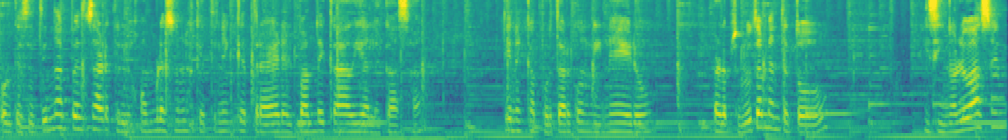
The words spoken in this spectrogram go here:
Porque se tiende a pensar que los hombres son los que tienen que traer el pan de cada día a la casa, tienen que aportar con dinero para absolutamente todo, y si no lo hacen,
